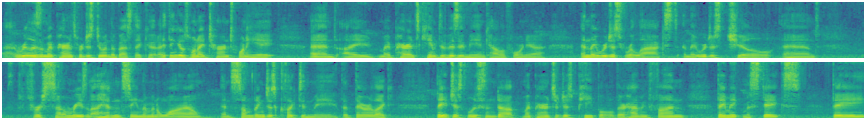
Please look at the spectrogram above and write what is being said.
I realized that my parents were just doing the best they could. I think it was when I turned 28 and I my parents came to visit me in California and they were just relaxed and they were just chill and for some reason I hadn't seen them in a while and something just clicked in me that they were like they just loosened up. My parents are just people. They're having fun. They make mistakes they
